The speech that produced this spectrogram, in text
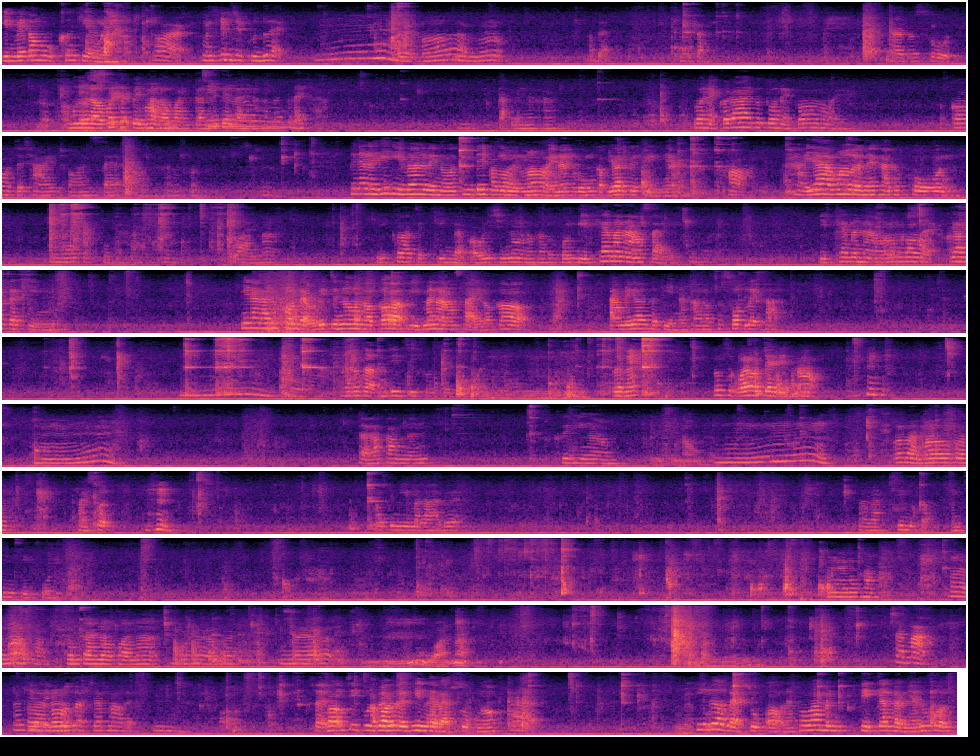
กินไม่ต้องเครื่องเคียงเลยใช่น้ำจิ้มซีฟู้ดด้วยอืมอร่อยมาอกร่อยมากเอาแบบนี้ก่อนเราจะสูตร มือเราก็จะเป็นพาราวันกันไม่เป็นไรนะคะไม่เป็นไรค่ะตักเลยนะคะ ตัวไหนก็ได้คือตัวไหนก็อร่อย แล้วก็จะใช้ช้อนแซะเอานะคะทุกคนเป็นอะไรที่ดีมากเลยเนาะที่ได้กินอร่อยมากหอยนางรมกับยอดกระถิ่นเนี่ย ค่ะ หายากมากเลยนะคะทุกคน อันแรกจากนี้นะคะหวานมาก นี่ก็จะกินแบบออริจินอลนะคะทุกคนบีบแค่มะนาวใส่ บีบแค่มะนาวแล้วก็ยอดกระถิ่นนี่นะคะทุกคนแบบออริจินอลแล้วก็บีบมะนาวใส่แล้วก็ตามด้วยยอดกระถิ่นนะคะแล้วก็ซดเลยค่ะอืมแล้วก็จะน้ำจิ้มซีฟู้ดใส่ด้วยเลยไหมรู้สึกว่าเราใจเด็ดมาก อืม แต่ละคำนั้น คือดีงามออริจินอลครับอืมอร่อยมากทุกคนหอยสด เราจะมีมะระด้วยมะระจิ้มกับน้ำจิ้มซีฟู้ดดีกว่าเป็นไงบ้างคะ อร่อยมากค่ะรมการรอคอยมากอร่อยอร่อยแล้วก็อืมหวานมาก แซ่บมากน้ำจิ้มซีฟู้ดแบบแซ่บมากเลยอืมใส่ก็น้ำจิ้มซีฟู้ดเราไปด้วจะยกินแต่แบบสุกเนาะใช่ที่เลือกแบบสุกออกนะ เพราะว่ามันติดกันแบบเนี้ยทุกคน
